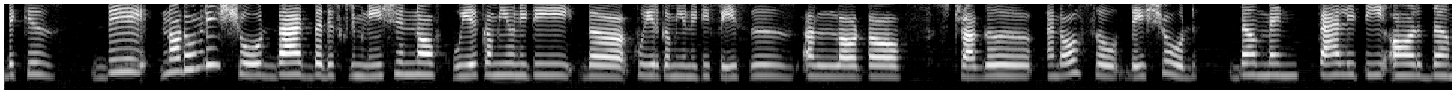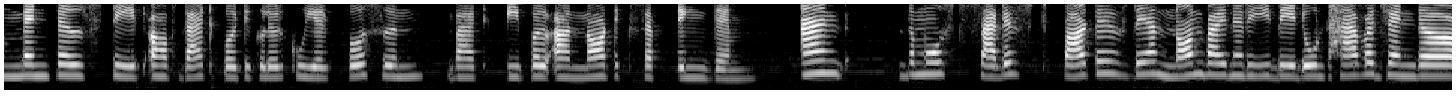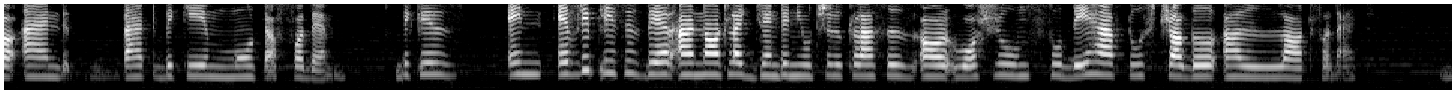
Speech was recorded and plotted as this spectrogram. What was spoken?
because they not only showed that the discrimination of queer community the queer community faces a lot of struggle and also they showed the mentality or the mental state of that particular queer person that people are not accepting them. And the most saddest part is they are non binary, they don't have a gender, and that became more tough for them because in every places there are not like gender neutral classes or washrooms so they have to struggle a lot for that.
